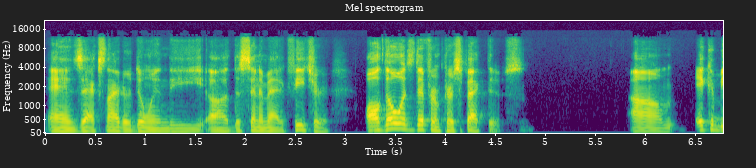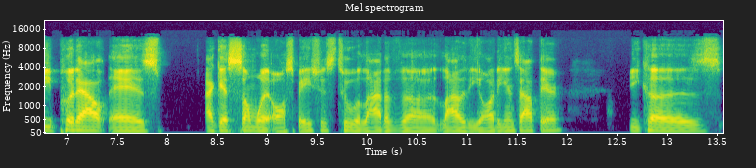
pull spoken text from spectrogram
and Zack Snyder doing the uh, the cinematic feature, although it's different perspectives, um, it could be put out as I guess somewhat auspicious to a lot of the a lot of the audience out there because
